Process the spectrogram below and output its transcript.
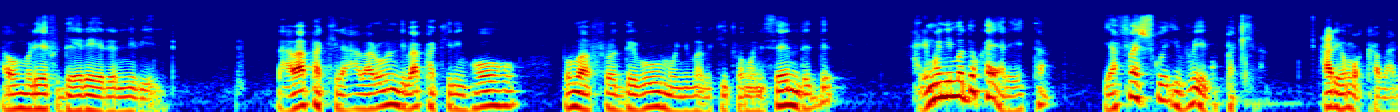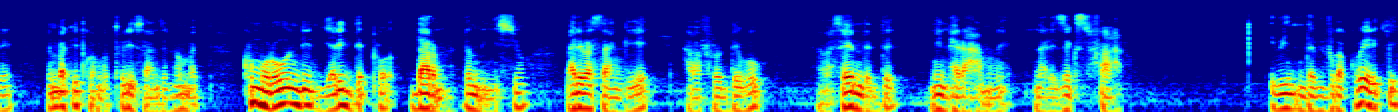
abo muri fdrr n'ibindi. Baba bapakira abarundi bapakira inkoho bo mu bafrodebu mu nyuma bikitwa ngo ni sendede. Harimo n'imodoka ya leta yafashwe ivuye gupakira. Hariho ngo akabare nimba kitwa ngo turisanze k'umurundi yari depo d'arme de munition bari basangiye abafrodebu abasendede n'interahamwe na les exfar ibi ndabivuga kubera iki?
